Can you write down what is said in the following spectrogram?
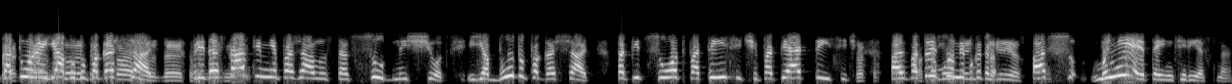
Которые я буду погашать. Предоставьте мне, пожалуйста, судный счет, и я буду погашать по 500, по 1000, по 5000, Да, по, по а той сумме, по которой... по Мне это интересно,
